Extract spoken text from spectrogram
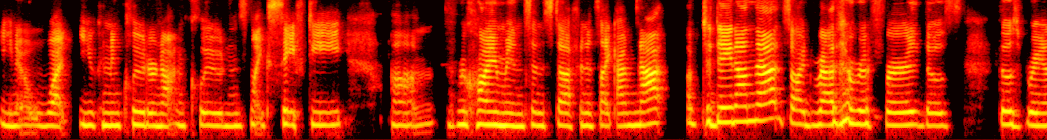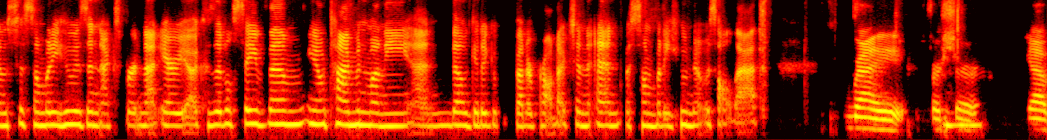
you know what you can include or not include and like safety um, requirements and stuff. And it's like I'm not up to date on that. So I'd rather refer those those brands to somebody who is an expert in that area because it'll save them, you know, time and money and they'll get a better product in the end with somebody who knows all that. Right, for mm-hmm. sure. Yeah.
